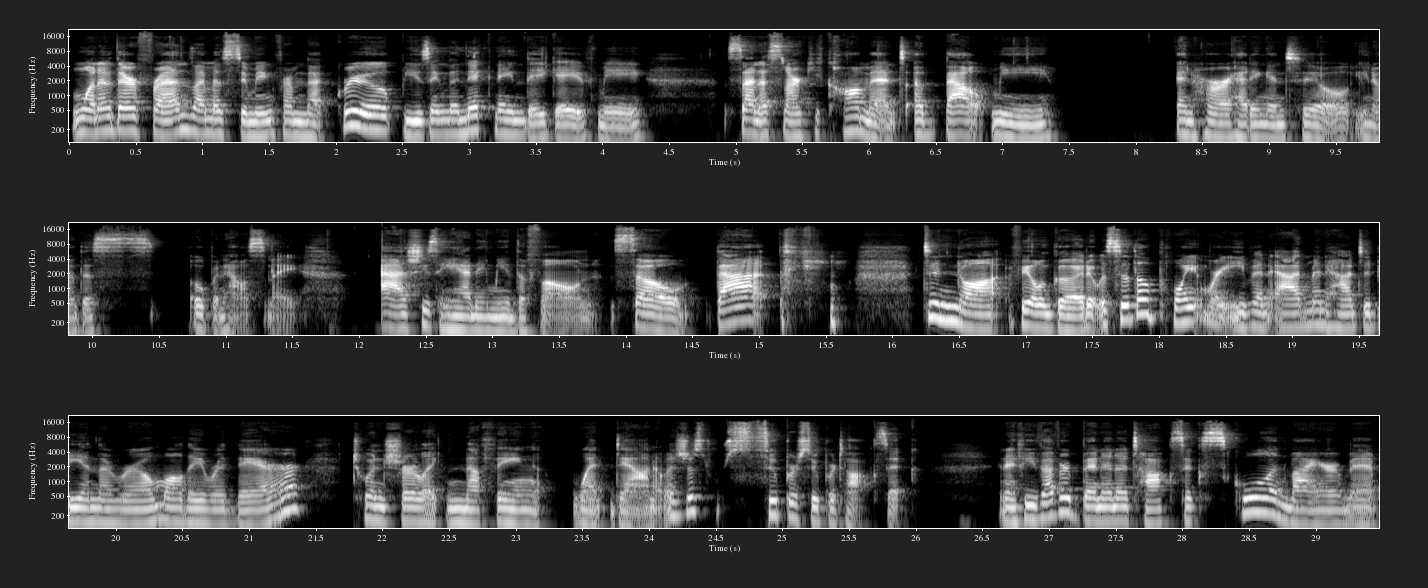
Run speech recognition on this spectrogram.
One of their friends, I'm assuming from that group, using the nickname they gave me, sent a snarky comment about me and her heading into, you know, this open house night as she's handing me the phone. So that did not feel good. It was to the point where even admin had to be in the room while they were there to ensure like nothing went down. It was just super, super toxic. And if you've ever been in a toxic school environment,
